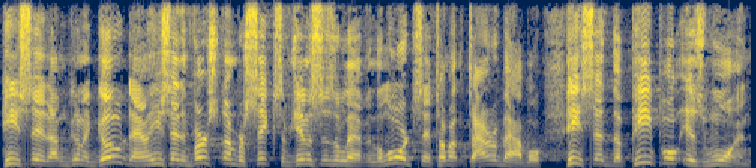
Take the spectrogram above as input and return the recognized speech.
He said, I'm going to go down. He said in verse number 6 of Genesis 11, the Lord said, talking about the Tower of Babel, He said, The people is one,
